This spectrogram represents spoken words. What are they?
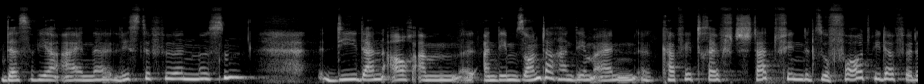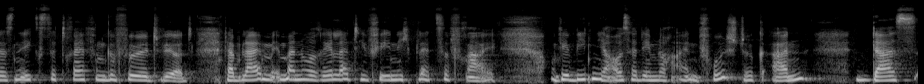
dass wir eine Liste führen müssen, die dann auch am, äh, an dem Sonntag, an dem ein äh, Kaffeetreff stattfindet, sofort wieder für das nächste Treffen gefüllt wird. Da bleiben immer nur relativ wenig Plätze frei. Und wir bieten ja außerdem noch ein Frühstück an, das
